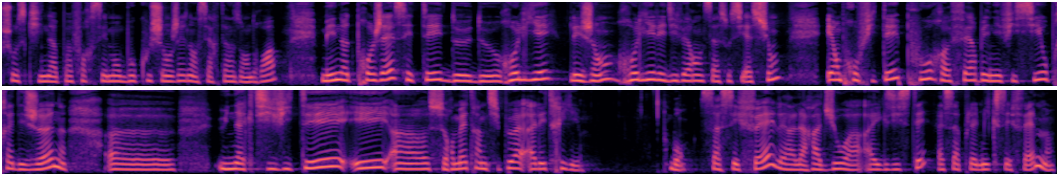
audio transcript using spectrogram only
chose qui n'a pas forcément beaucoup changé dans certains endroits. Mais notre projet, c'était de, relier les gens, relier les différentes associations et en profiter pour faire bénéficier auprès des jeunes une activité et se remettre un petit peu à, l'étrier. Bon, ça s'est fait, la, radio a, existé, elle s'appelait Mix FM.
